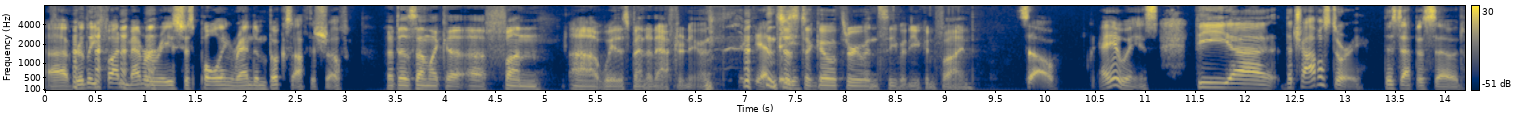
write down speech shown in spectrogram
uh, really fun memories just pulling random books off the shelf. That does sound like a, a fun uh, way to spend an afternoon. just to go through and see what you can find. So, anyways, the uh, the travel story this episode,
